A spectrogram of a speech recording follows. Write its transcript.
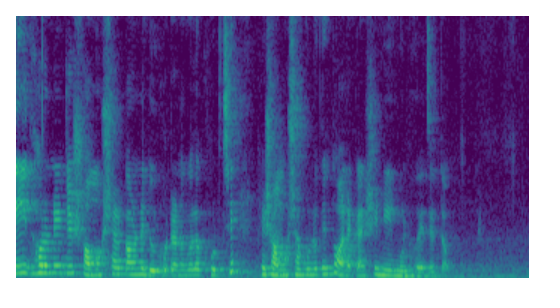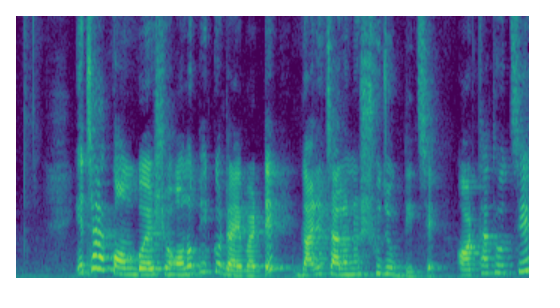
এই ধরনের যে সমস্যার কারণে দুর্ঘটনাগুলো ঘটছে সেই সমস্যাগুলো কিন্তু অনেকাংশে নির্মূল হয়ে যেত। এছাড়া কম বয়সে অনভিজ্ঞ ড্রাইভারদের গাড়ি চালানোর সুযোগ দিচ্ছে। অর্থাৎ হচ্ছে,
